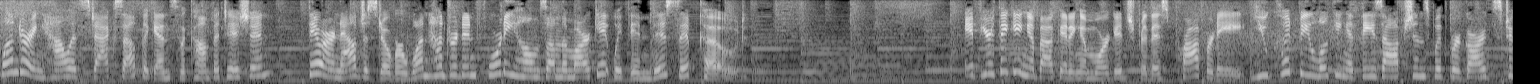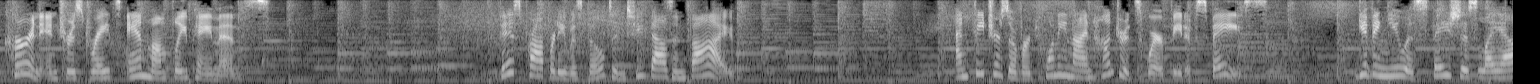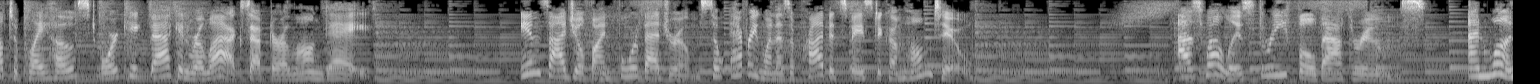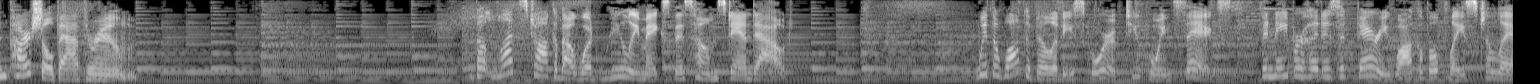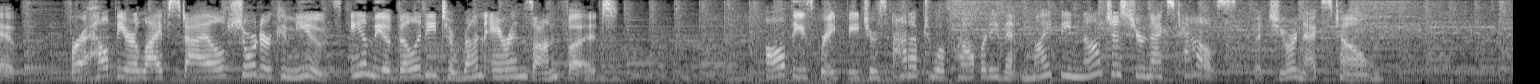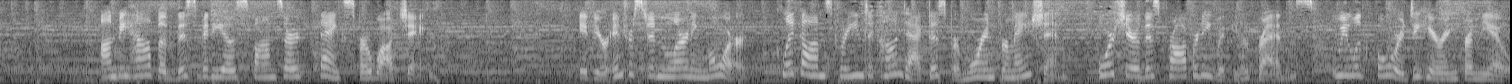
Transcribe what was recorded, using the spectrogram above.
Wondering how it stacks up against the competition? There are now just over 140 homes on the market within this zip code. If you're thinking about getting a mortgage for this property, you could be looking at these options with regards to current interest rates and monthly payments. This property was built in 2005 and features over 2,900 square feet of space, giving you a spacious layout to play host or kick back and relax after a long day. Inside, you'll find four bedrooms, so everyone has a private space to come home to, as well as three full bathrooms and one partial bathroom. But let's talk about what really makes this home stand out. With a walkability score of 2.6, the neighborhood is a very walkable place to live for a healthier lifestyle, shorter commutes, and the ability to run errands on foot. All these great features add up to a property that might be not just your next house, but your next home. On behalf of this video's sponsor, thanks for watching. If you're interested in learning more, click on screen to contact us for more information or share this property with your friends. We look forward to hearing from you.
